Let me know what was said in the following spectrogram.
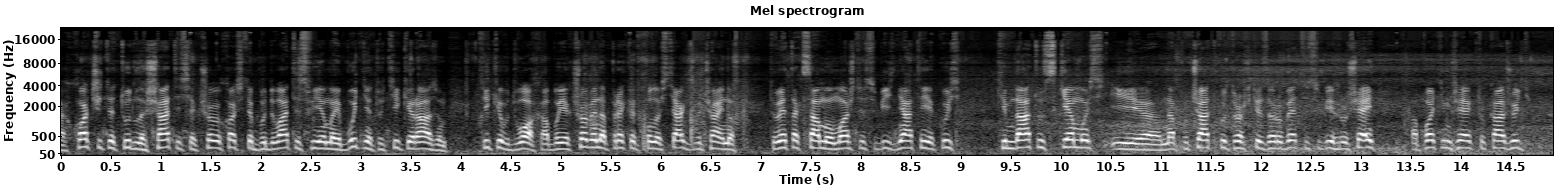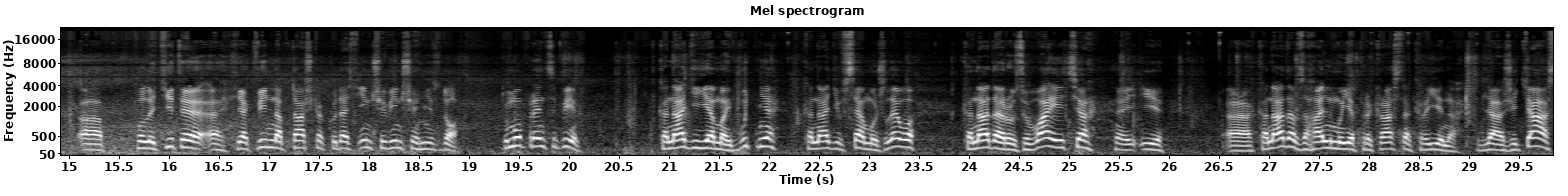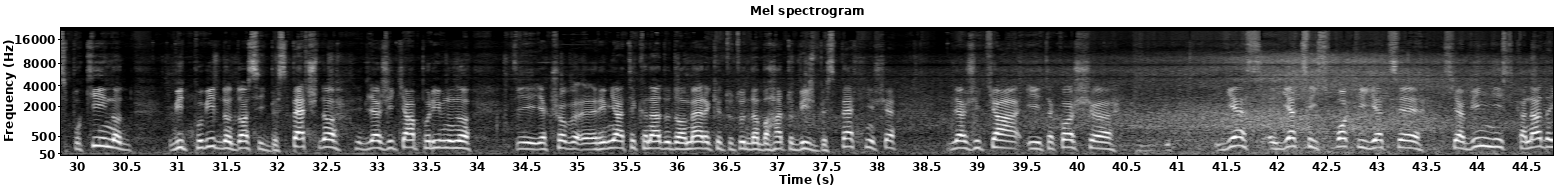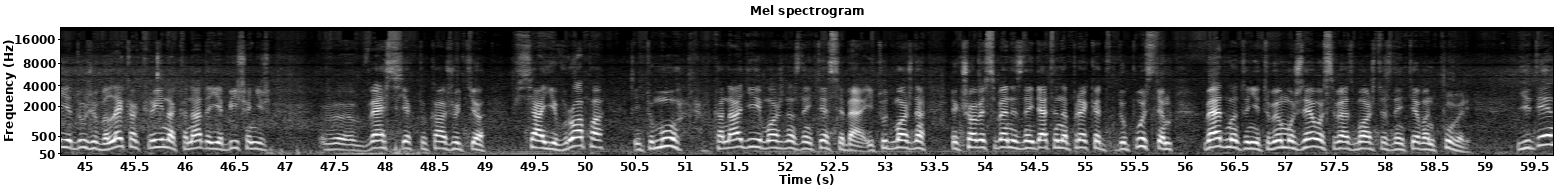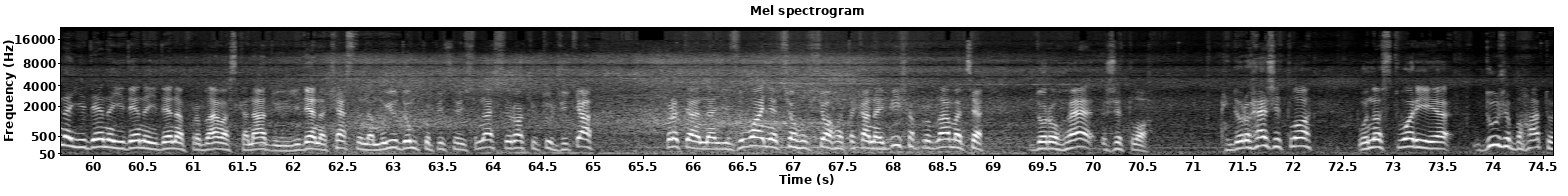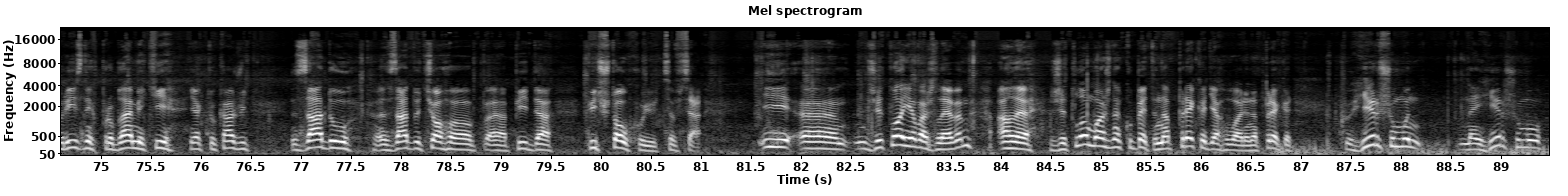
хочете тут лишатися, якщо ви хочете будувати своє майбутнє, то тільки разом, тільки вдвох. Або якщо ви, наприклад, холостяк, звичайно, то ви так само можете собі зняти якусь кімнату з кимось і е, на початку трошки заробити собі грошей, а потім вже, як то кажуть, е, полетіти е, як вільна пташка кудись інше в інше гніздо. Тому, в принципі, в Канаді є майбутнє, в Канаді все можливо. Канада розвивається е, і Е, Канада в загальному є прекрасна країна для життя, спокійно, відповідно, досить безпечно для життя порівняно. Якщо рівняти Канаду до Америки, то тут набагато більш безпечніше для життя. І також е, є, є цей спокій, є це, ця вільність. Канада є дуже велика країна, Канада є більша, ніж е, весь, як то кажуть, е, вся Європа. І тому в Канаді можна знайти себе. І тут можна, якщо ви себе не знайдете, наприклад, допустимо, в Едмонтоні, то ви, можливо, себе зможете знайти в Ванкувері. Єдина, єдина, єдина, єдина проблема з Канадою, єдина, чесно, на мою думку, після 18 років тут життя, протианалізування цього всього, така найбільша проблема це дороге житло. І Дороге житло воно створює дуже багато різних проблем, які, як то кажуть, ззаду, ззаду цього е, під, е, підштовхують це все. І е, житло є важливим, але житло можна купити. Наприклад, я говорю, наприклад, в гіршому, найгіршому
